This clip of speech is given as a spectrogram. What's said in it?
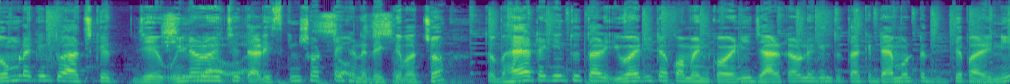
তোমরা কিন্তু আজকে যে উইনার রয়েছে তার স্ক্রিনশটটা এখানে দেখতে পাচ্ছ। তো ভাইয়াটা কিন্তু তার ইউআইডিটা কমেন্ট করেনি যার কারণে কিন্তু তাকে ডায়মন্ডটা দিতে পারিনি।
